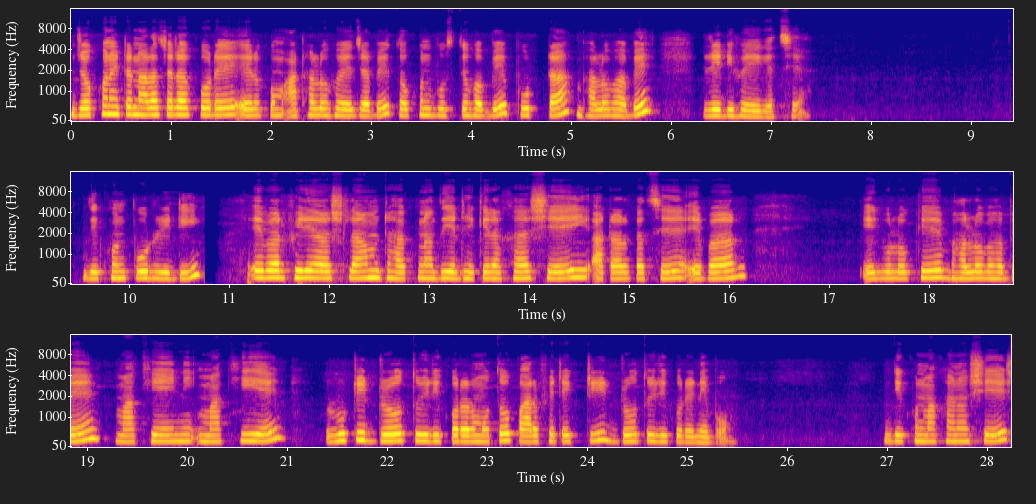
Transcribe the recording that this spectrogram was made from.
যখন এটা নাড়াচাড়া করে এরকম আঠালো হয়ে যাবে, তখন বুঝতে হবে পুরটা ভালোভাবে রেডি হয়ে গেছে। দেখুন পুর রেডি এবার ফিরে আসলাম, ঢাকনা দিয়ে ঢেকে রাখা সেই আটার কাছে। এবার এগুলোকে ভালোভাবে মাখিয়ে মাখিয়ে রুটির ড্রো তৈরি করার মতো পারফেক্ট একটি ড্রো তৈরি করে নেব। দেখুন, মাখানো শেষ।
